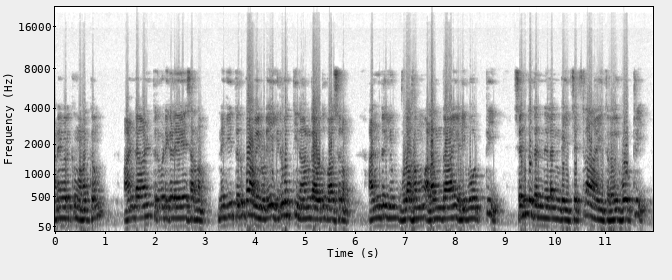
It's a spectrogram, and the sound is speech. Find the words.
அனைவருக்கும் வணக்கம். ஆண்டாள் திருவடிகளே சரணம். இன்னைக்கு திருப்பாவையினுடைய இருபத்தி நான்காவது பாசுரம். அன்றையும் உலகம் அளந்தாய் அடி போற்றி சென்று தன்னிலங்கை செற்றாய் திரள் போற்றி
